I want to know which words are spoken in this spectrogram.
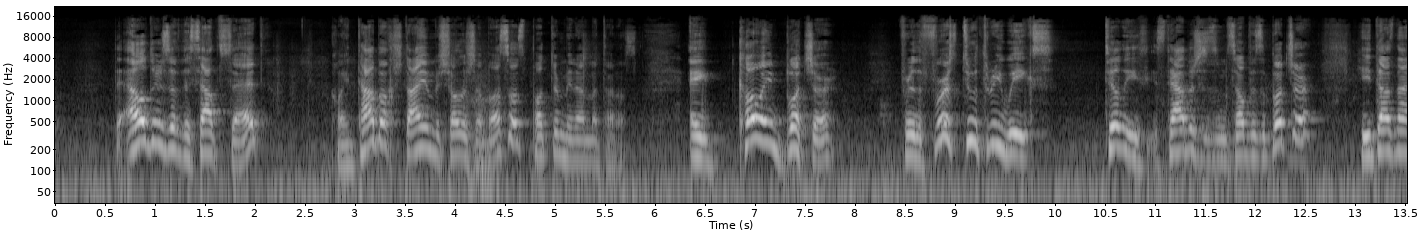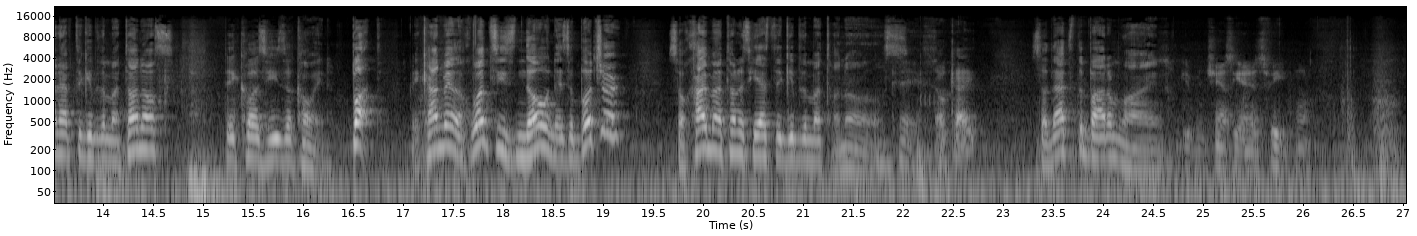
The elders of the south said, "Kohen tabach shtayim abasos potter minan matanos." A Kohen butcher for the first two three weeks till he establishes himself as a butcher, he does not have to give the matanos because he's a Kohen. But once he's known as a butcher, so Chai matanos he has to give the matanos. Okay. Okay, so that's the bottom line. Give him a chance to get on his feet. huh?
